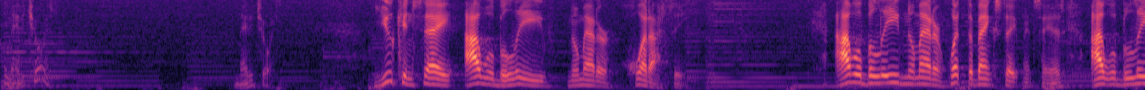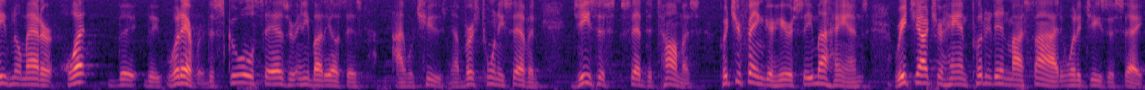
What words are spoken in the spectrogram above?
He made a choice. He made a choice. You can say, I will believe no matter what I see. I will believe no matter what the bank statement says. I will believe no matter what the, the whatever the school says or anybody else says. I will choose. Now, verse 27, Jesus said to Thomas, Put your finger here, see my hands. Reach out your hand, put it in my side. And what did Jesus say?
